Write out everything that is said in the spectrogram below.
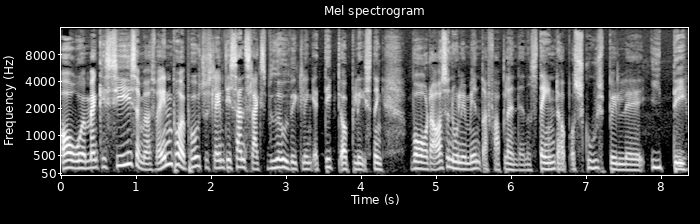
Og øh, man kan sige, som jeg også var inde på, at Poetry Slam, det er sådan en slags videreudvikling af digtoplæsning, hvor der også er nogle elementer fra blandt andet stand-up og skuespil øh, i det.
